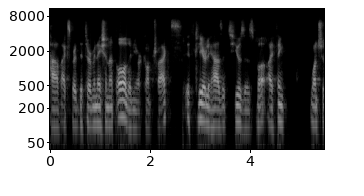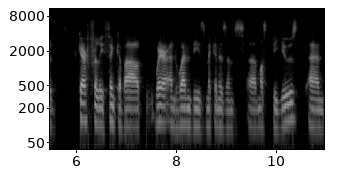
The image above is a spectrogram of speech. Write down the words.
have expert determination at all in your contracts. It clearly has its uses, but I think one should carefully think about where and when these mechanisms uh, must be used and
